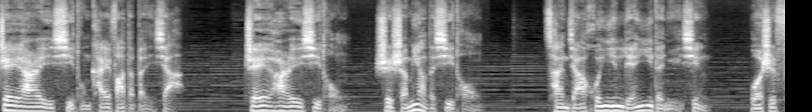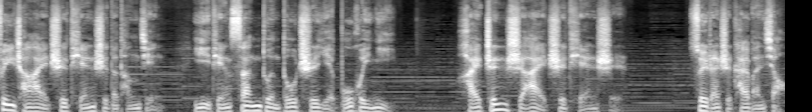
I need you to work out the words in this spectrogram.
JRA 系统开发的本夏。JRA 系统是什么样的系统？参加婚姻联谊的女性，我是非常爱吃甜食的藤井，一天三顿都吃也不会腻，还真是爱吃甜食。虽然是开玩笑。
